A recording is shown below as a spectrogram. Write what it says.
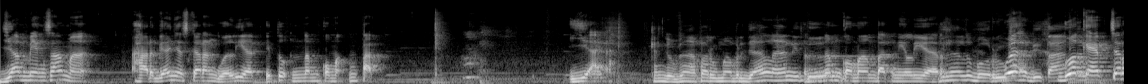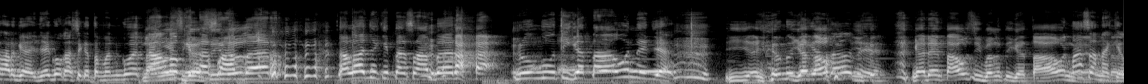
Jam yang sama harganya sekarang gue lihat itu 6,4. Iya, Kan gue bilang apa rumah berjalan itu. 6,4 miliar. Gila lu bawa Gua, rumah di tangan. gua capture harganya, gue kasih ke temen gue. Kalau gak kita sabar, kalau aja kita sabar, nunggu tiga tahun aja. Iya, iya Tunggu tiga tiga tahun. tahun iya. ya? Nggak ada yang tahu sih bang tiga tahun. Masa ya. naiknya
